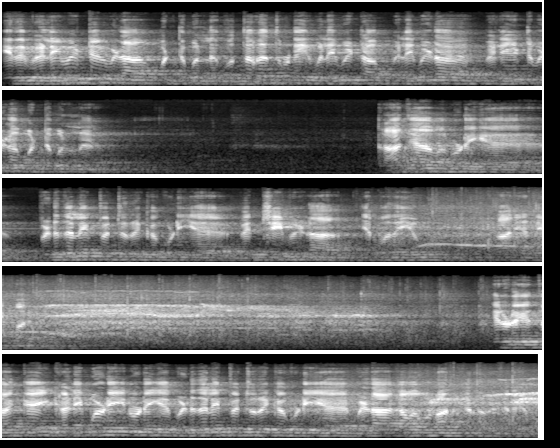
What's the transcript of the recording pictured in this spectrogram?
இது வெளியீட்டு விழா மட்டுமல்ல புத்தகத்தினுடைய வெளியீட்டா வெளிவிழா வெளியீட்டு விழா மட்டுமல்ல ராஜா அவருடைய விடுதலை பெற்றிருக்கக்கூடிய வெற்றி விழா என்பதையும் நான் எண்ணி பார்க்கிறேன். என்னுடைய தங்கை கனிமொழியினுடைய விடுதலை பெற்றிருக்கக்கூடிய விழாகவும் நான் கருதுகிறேன்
